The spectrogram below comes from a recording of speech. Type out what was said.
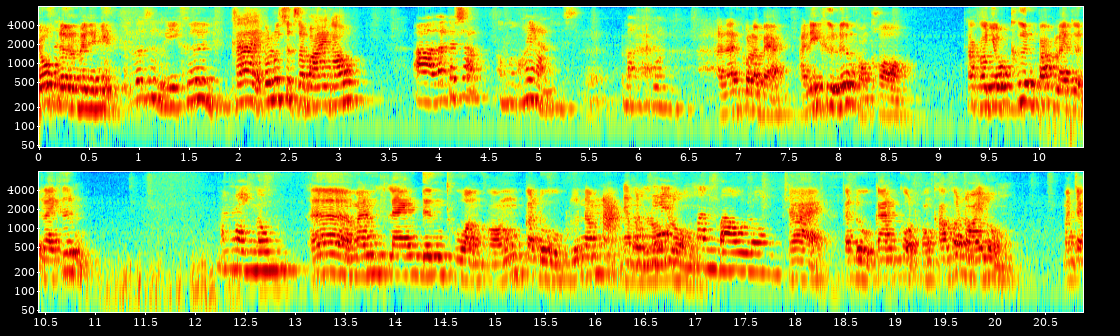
ยกเดินไปอย่างเงี้ยรู้สึกดีขึ้น ใช่ก็รู้สึกสบายเขา อ่า แล้วก็ชอบเอามือไขว้หลัง บางคน อันนั้นคนละแบบ อันนี้คือเรื่องของคอ ถ้าเขายกขึ้นปั๊บอะไรเกิดอะไรขึ้น มันแรงลง เออ มันแรงดึงถ่วงของกระดูกหรือน้ำหนักเนี่ยตรมันงลดเนี้ยลง มันเบาลง ใช่ กระดูกการกดของเขาก็น้อยลง มันจะ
